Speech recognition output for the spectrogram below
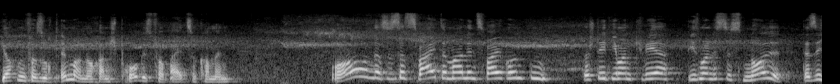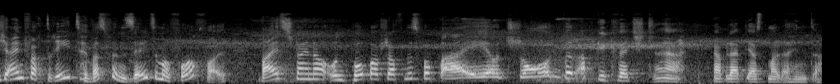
Jochen versucht immer noch an Sprogis vorbeizukommen. Oh, und das ist das zweite Mal in zwei Runden. Da steht jemand quer. Diesmal ist es Noll, der sich einfach drehte. Was für ein seltsamer Vorfall. Weißsteiner und Popov schaffen es vorbei und schon wird abgequetscht. Ja, er bleibt erstmal dahinter.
